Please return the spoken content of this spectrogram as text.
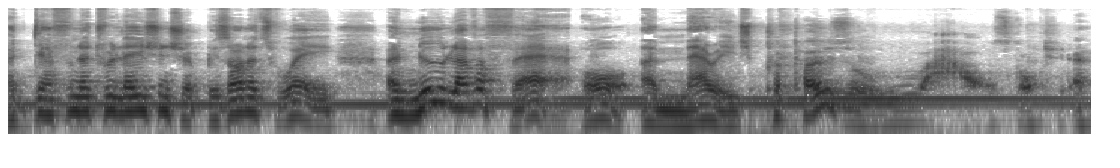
A definite relationship is on its way. A new love affair or a marriage proposal. Wow, Scorpio.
